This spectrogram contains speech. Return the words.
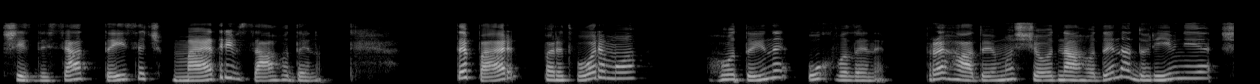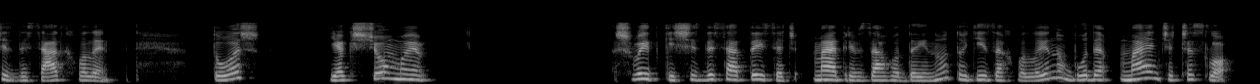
60 тисяч метрів за годину. Тепер перетворимо години у хвилини. Пригадуємо, що 1 година дорівнює 60 хвилин. Тож, якщо ми швидкість 60 тисяч метрів за годину, тоді за хвилину буде менше число.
